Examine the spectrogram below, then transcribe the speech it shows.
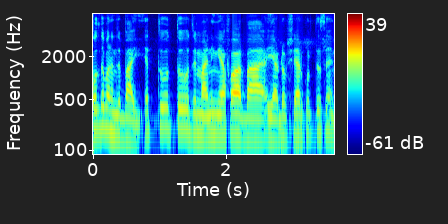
বলতে পারেন যে, ভাই, এত তো যে মাইনিং অফার বা এয়ারড্রপ শেয়ার করতেছেন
